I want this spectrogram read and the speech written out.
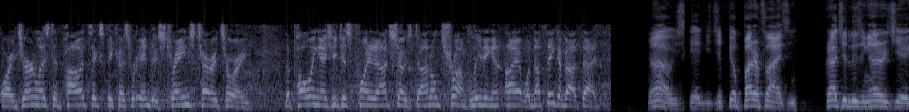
or a journalist in politics because we're into strange territory. The polling, as you just pointed out, shows Donald Trump leading in Iowa. Now think about that. Oh, you just feel butterflies and gradually losing energy.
